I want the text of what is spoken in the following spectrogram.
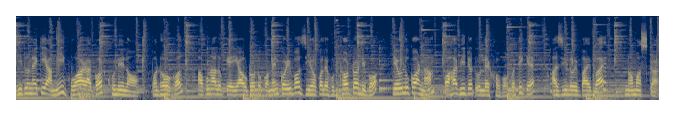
যিটো নেকি আমি হোৱাৰ আগত খুলি লওঁ? বন্ধুসকল আপোনালোকে ইয়াৰ উত্তৰটো কমেণ্ট কৰিব যিসকলে শুদ্ধ উত্তৰ দিব তেওঁলোকৰ নাম অহা ভিডিঅ'ত উল্লেখ হ'ব। গতিকে আজিলৈ বাই বাই নমস্কাৰ।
